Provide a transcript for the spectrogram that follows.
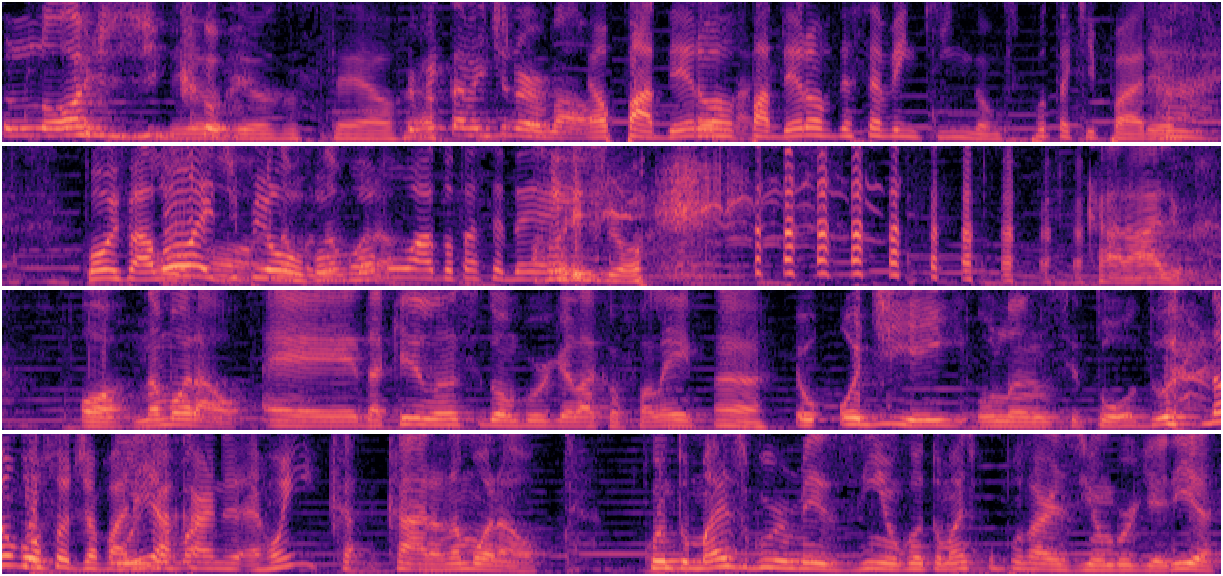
Lógico. Meu Deus do céu. Perfeitamente normal. É o padeiro, Porra. padeiro of the Seven Kingdoms. Puta que pariu. Ai. Bom, alô, Ó, ó, HBO, na vamos, vamos adotar essa ideia aí, HBO. Caralho. Ó, na moral, é, daquele lance do hambúrguer lá que eu falei, Ah. eu odiei o lance todo. Não gostou de javali? Java- A carne é ruim? Ca- Cara, na moral, quanto mais gourmetzinho, quanto mais popularzinho a hamburgueria,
